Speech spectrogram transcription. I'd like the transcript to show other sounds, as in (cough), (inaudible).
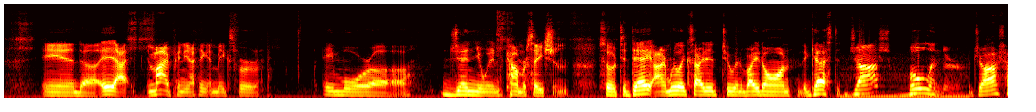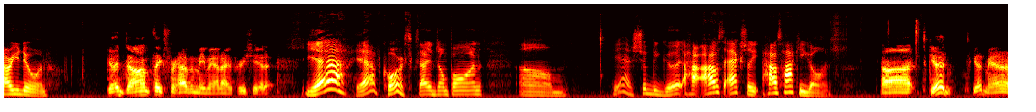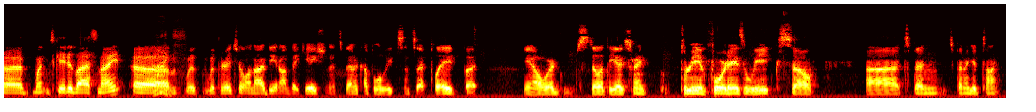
And uh, it, I, in my opinion, I think it makes for a more uh, genuine conversation. So today, I'm really excited to invite on the guest, Josh Bolender. Josh, how are you doing? Good, Dom. Thanks for having me, man. I appreciate it. Yeah, yeah, of course. Excited to jump on. Um, yeah, it should be good. How, how's actually how's hockey going? Uh, it's good. It's good, man. Uh, went and skated last night um, Nice. with with Rachel and I being on vacation. It's been a couple of weeks since I played, but you know we're still at the ice rink three and four days a week. So uh, it's been it's been a good time.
